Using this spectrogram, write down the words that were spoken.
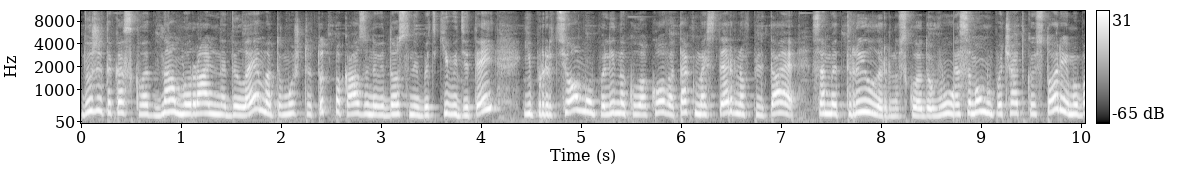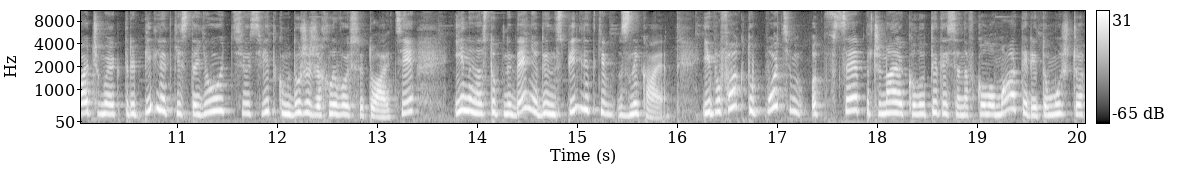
дуже така складна моральна дилема, тому що тут показано відносини батьків і дітей, і при цьому Поліна Кулакова так майстерно вплітає саме трилерну складову. На самому початку історії ми бачимо, як три підлітки стають свідком дуже жахливої ситуації, і на наступний день один з підлітків зникає. І по факту потім от все починає колотитися навколо матері, тому що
